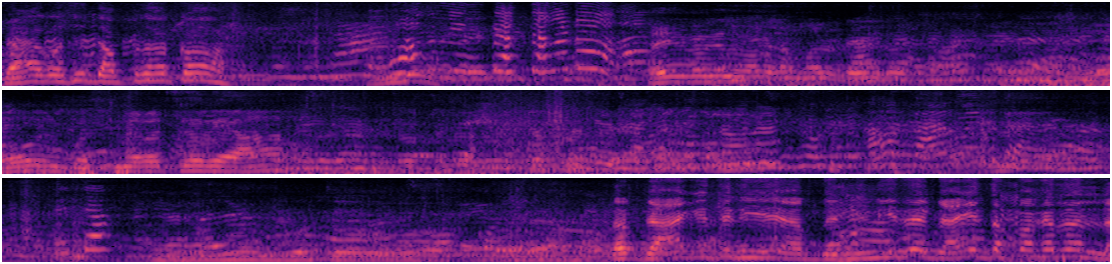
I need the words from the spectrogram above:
ಬ್ಯಾಗ್ ಹೊಸಿ ದಪ್ಪದಾಕ ಬ್ಯಾಗ್ ಇದ್ದ ನಿನ್ನಿದೆ ಬ್ಯಾಗ್ ತಪ್ಪಾಗದಲ್ಲ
